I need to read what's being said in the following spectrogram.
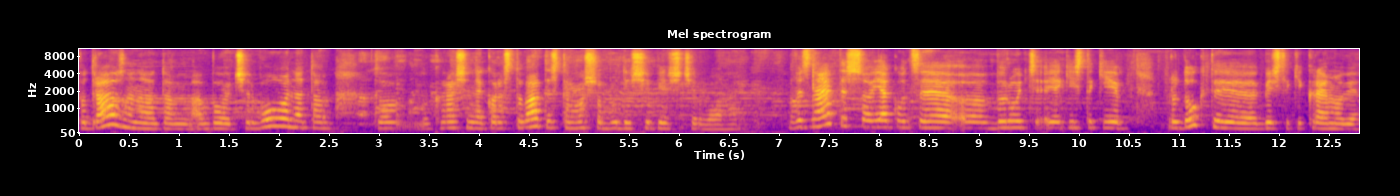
подразнена там або червона, там, то краще не користуватись, тому що буде ще більш червоною. Ви знаєте, що як оце е, беруть якісь такі продукти, більш такі кремові,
